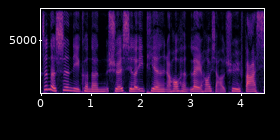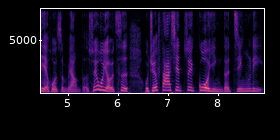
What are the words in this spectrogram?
真的是你可能学习了一天，然后很累，然后想要去发泄或者怎么样的。所以我有一次，我觉得发泄最过瘾的经历，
